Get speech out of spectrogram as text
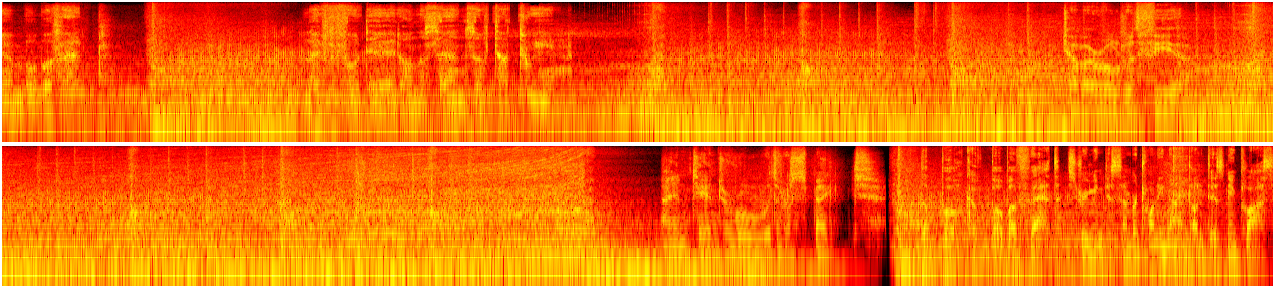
I am Boba Fett. Left for dead on the sands of Tatooine. Jabba ruled with fear. I intend to rule with respect. The Book of Boba Fett, streaming December 29th on Disney Plus.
